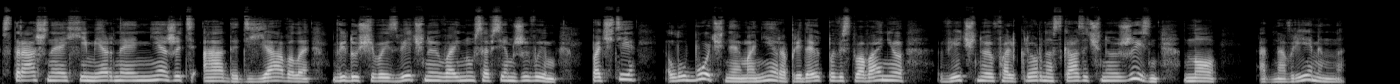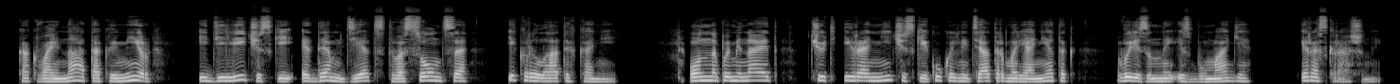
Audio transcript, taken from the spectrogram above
Страшная химерная нежить ада, дьявола, ведущего извечную войну со всем живым, почти лубочная манера придает повествованию вечную фольклорно-сказочную жизнь, но одновременно, как война, так и мир, идиллический эдем детства, солнца и крылатых коней. Он напоминает чуть иронический кукольный театр марионеток, вырезанный из бумаги и раскрашенный.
